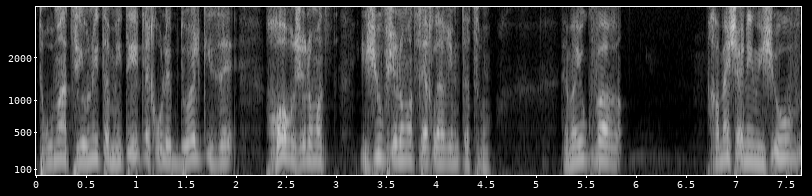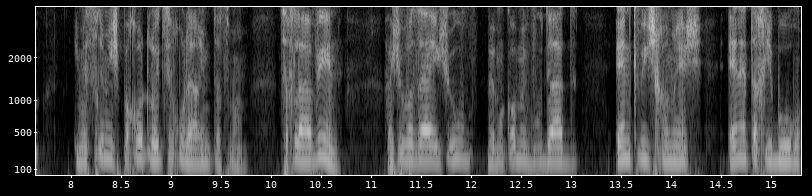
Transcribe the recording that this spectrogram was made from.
תרומה ציונית אמיתית, לכו לבדואל, כי זה חור שלא מצ... יישוב שלא מצליח להרים את עצמו. הם היו כבר חמש שנים יישוב, עם עשרים משפחות לא הצליחו להרים את עצמם. צריך להבין, היישוב הזה היה יישוב במקום מבודד, אין כביש חמש, אין את החיבור,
